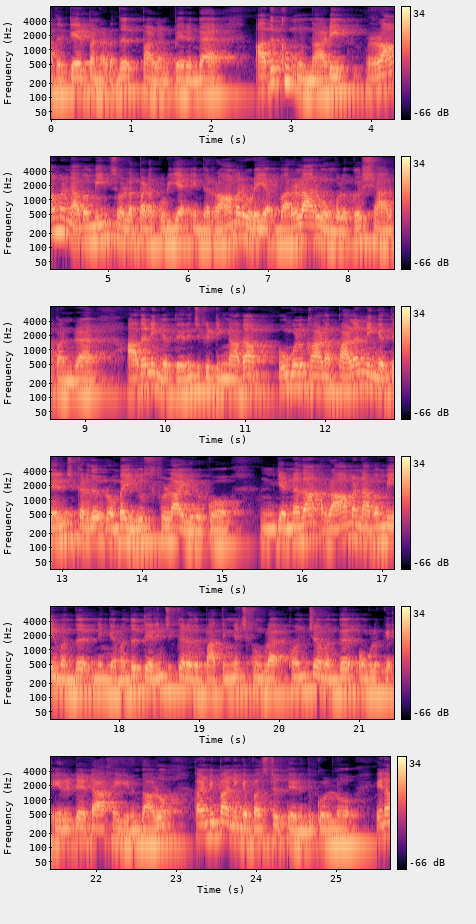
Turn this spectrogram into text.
அதற்கேற்ப நடந்து பலன் பெறுங்க. அதுக்கு முன்னாடி ராம நவமின்னு சொல்லப்படக்கூடிய இந்த ராமருடைய வரலாறு உங்களுக்கு ஷேர் பண்ணுறேன் அதை நீங்கள் தெரிஞ்சுக்கிட்டிங்கன்னா தான் உங்களுக்கான பலன் நீங்கள் தெரிஞ்சுக்கிறது ரொம்ப யூஸ்ஃபுல்லாக இருக்கும். என்ன தான் ராம நவமி வந்து நீங்கள் வந்து தெரிஞ்சுக்கிறது பார்த்தீங்கன்னு வச்சுக்கோங்களேன் கொஞ்சம் வந்து உங்களுக்கு இரிட்டேட்டாக இருந்தாலும் கண்டிப்பாக நீங்கள் ஃபஸ்ட்டு தெரிந்து கொள்ளணும் ஏன்னா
